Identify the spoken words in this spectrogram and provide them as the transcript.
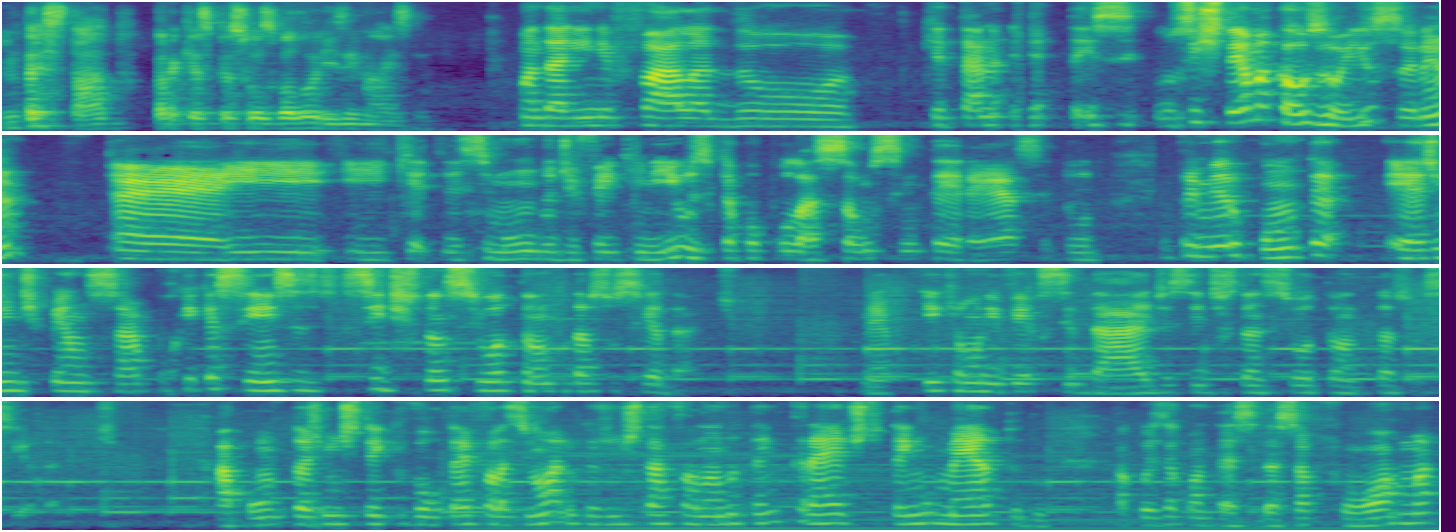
emprestado para que as pessoas valorizem mais. Né? quando a Aline fala do que tá, o sistema causou isso, né? É, e, e que esse mundo de fake news e que a população se interessa e tudo. O primeiro ponto é, é a gente pensar por que, que, a ciência se distanciou tanto da sociedade. Né? Por que, que a universidade se distanciou tanto da sociedade? A ponto da gente ter que voltar e falar assim: olha, o que a gente está falando tem crédito, tem um método. A coisa acontece dessa forma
